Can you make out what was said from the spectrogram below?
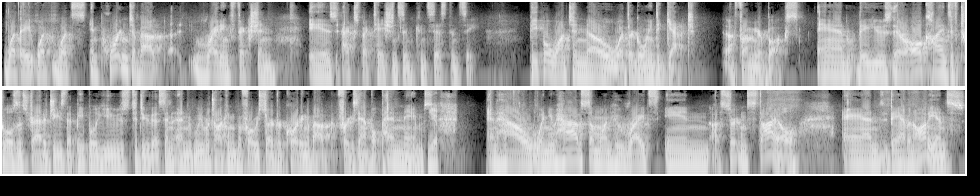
what they what what's important about writing fiction is expectations and consistency. People want to know what they're going to get uh, from your books and they use there are all kinds of tools and strategies that people use to do this. And, and we were talking before we started recording about for example pen names. Yep. and how when you have someone who writes in a certain style and they have an audience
